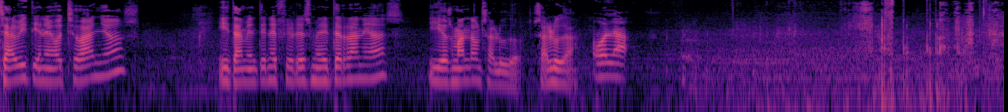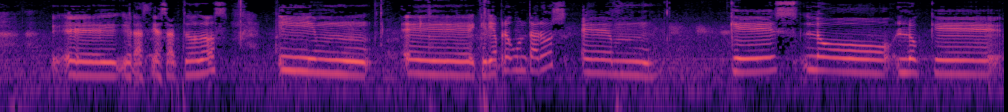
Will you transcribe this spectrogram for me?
Xavi tiene 8 años y también tiene fiebres mediterráneas y os manda un saludo. Saluda. Hola. Eh, gracias a todos. Y eh, quería preguntaros eh, qué es lo, lo que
